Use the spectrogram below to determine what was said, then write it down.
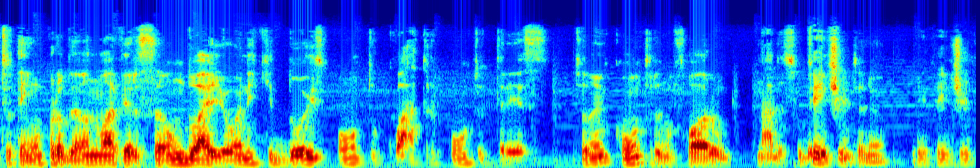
Tu tem um problema numa versão do Ionic 2.4.3. Tu não encontra no fórum nada sobre Entendi. isso, entendeu? Entendi.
